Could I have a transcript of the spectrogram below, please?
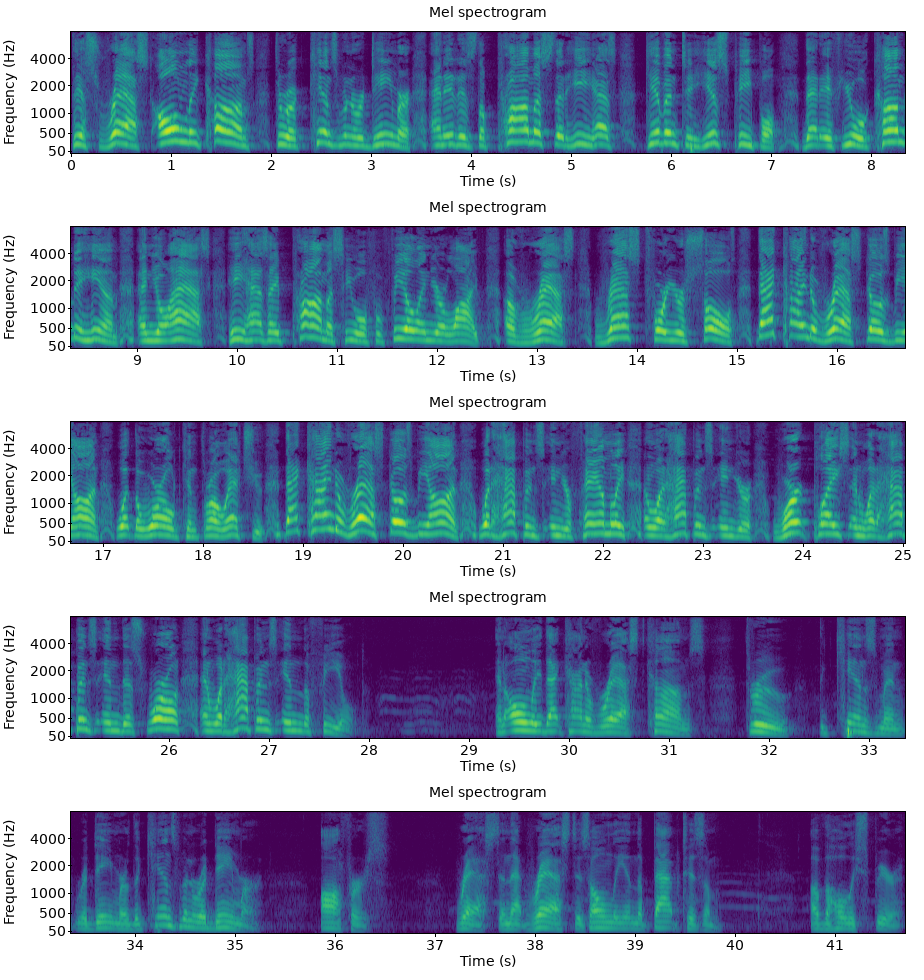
This rest only comes through a kinsman redeemer, and it is the promise that he has given to his people that if you will come to him and you'll ask, he has a promise he will fulfill in your life of rest, rest for your souls. That kind of rest goes beyond what the world can throw at you. That kind of rest goes beyond what happens in your family and what happens in your workplace and what happens in this world and what happens in the field. And only that kind of rest comes through the kinsman redeemer. The kinsman redeemer offers rest, and that rest is only in the baptism of the Holy Spirit.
